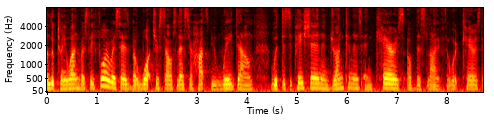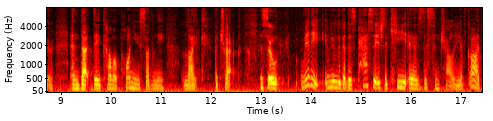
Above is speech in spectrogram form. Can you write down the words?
Luke 21, verse 34, where it says, But watch yourselves lest your hearts be weighed down with dissipation and drunkenness and cares of this life. The word cares there. And that day come upon you suddenly like a trap. And so, really, if you look at this passage, the key is the centrality of God,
